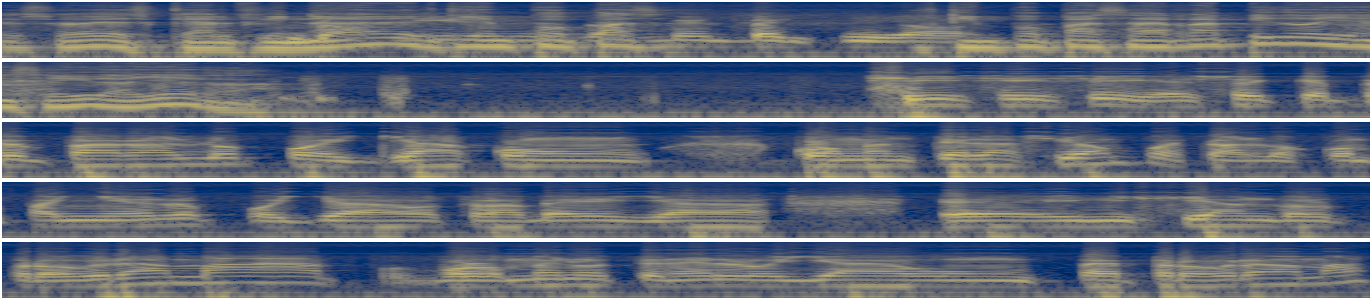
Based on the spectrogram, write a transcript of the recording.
eso es que al final el tiempo pasa el tiempo pasa rápido y enseguida llega. Sí, sí, sí, eso hay que prepararlo pues ya con, con antelación, pues están los compañeros pues ya otra vez ya eh, iniciando el programa, por lo menos tenerlo ya un programa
